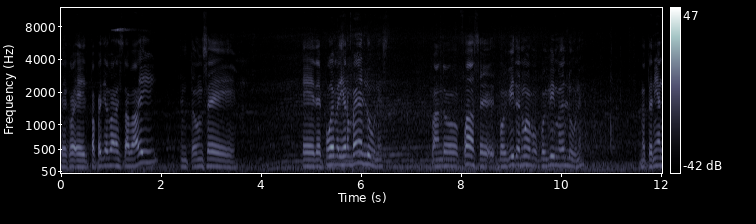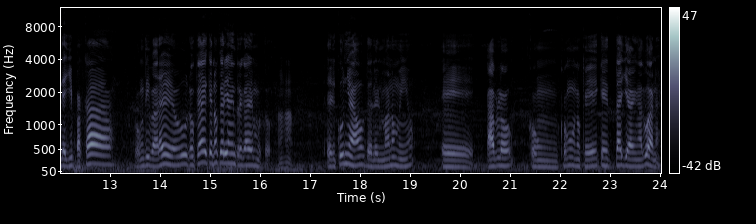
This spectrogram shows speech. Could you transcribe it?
El papel de aduana estaba ahí, entonces eh, después me dijeron ven el lunes. Cuando fue, se- volví de nuevo, volvimos del lunes. Nos tenían de allí para acá, con un divareo, uh, lo que es que no querían entregar el motor. Ajá. El cuñado del hermano mío eh, habló con, con uno que, que está allá en aduana.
